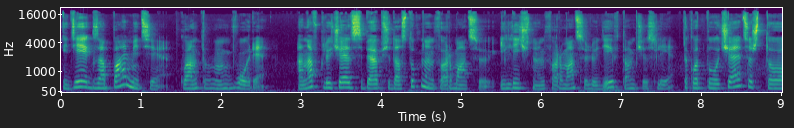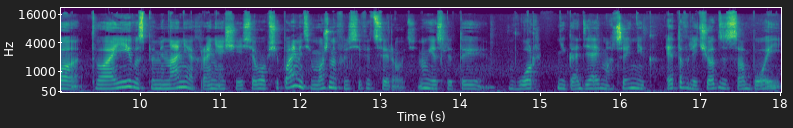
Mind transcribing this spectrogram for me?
Идея экзопамяти в квантовом воре она включает в себя общедоступную информацию и личную информацию людей в том числе. Так вот, получается, что твои воспоминания, хранящиеся в общей памяти, можно фальсифицировать. Ну, если ты вор, негодяй, мошенник, это влечет за собой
